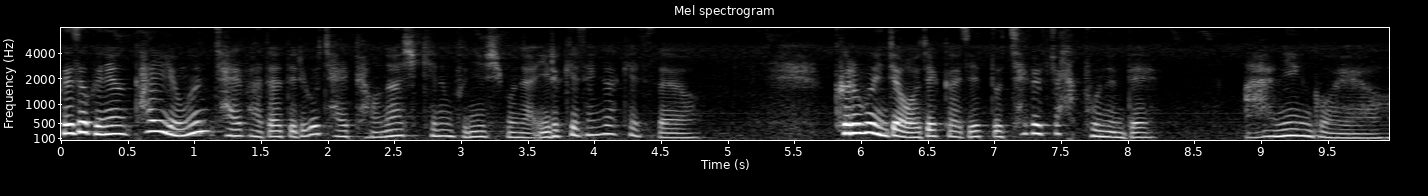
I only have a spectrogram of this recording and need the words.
그래서 그냥 칼융은 잘 받아들이고 잘 변화시키는 분이시구나 이렇게 생각했어요. 그리고 이제 어제까지 또 책을 쫙 보는데 아닌 거예요.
